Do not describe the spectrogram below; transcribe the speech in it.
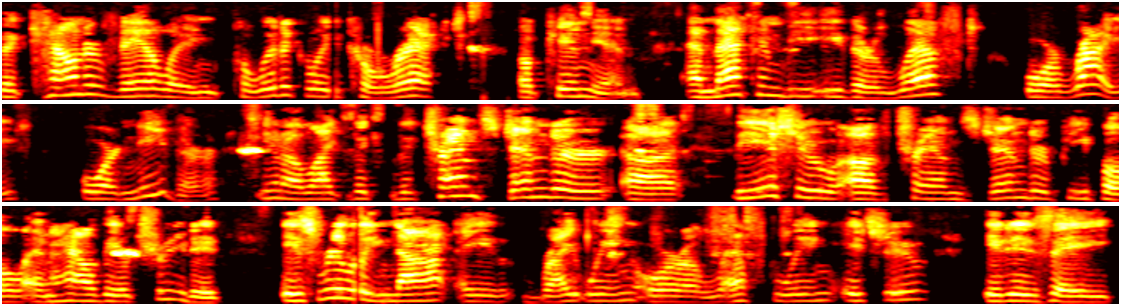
the countervailing politically correct opinion, and that can be either left or right or neither. You know, like the the transgender, uh, the issue of transgender people and how they're treated is really not a right wing or a left wing issue. It is a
